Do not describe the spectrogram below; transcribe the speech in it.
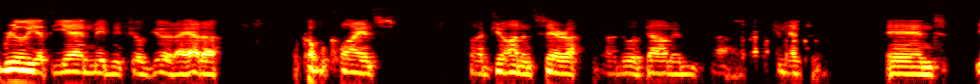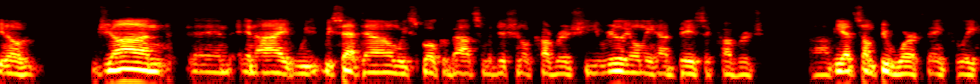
really at the end made me feel good. I had a a couple clients, uh, John and Sarah, uh, they live down in uh, Connecticut, and you know, John and and I we we sat down, we spoke about some additional coverage. He really only had basic coverage. Um, he had some through work, thankfully,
